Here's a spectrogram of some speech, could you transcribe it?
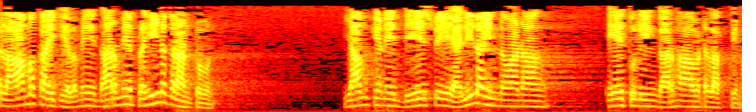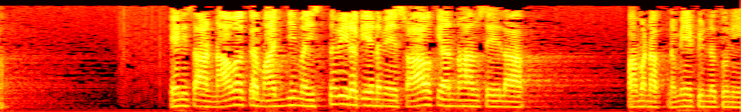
ලාමකයි කියලා. මේ ධර්මයේ ප්‍රහීන කරන්න ඕන. යම් කෙනෙක් ද්වේෂයේ ඇලිලා ඉන්නවා නම් ඒ තුලින් ගර්හාවට ලක් වෙනවා. ඒ නිසා නවක මජ්ක්‍ධිම ස්ථවිර කියන මේ ශ්‍රාවකයන් වහන්සේලා පමණක් නෙමේ පින්නතුනි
